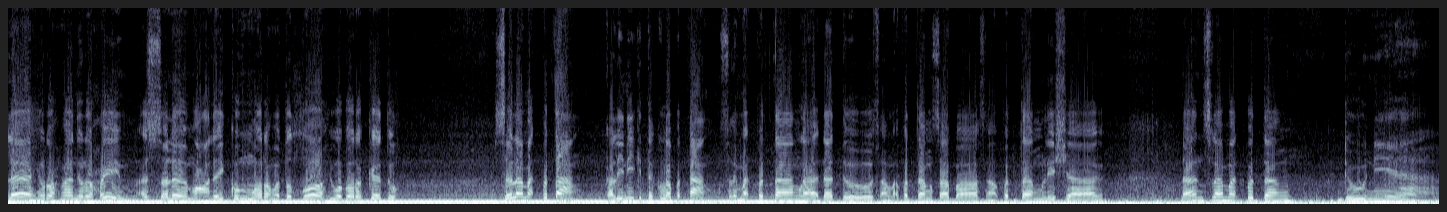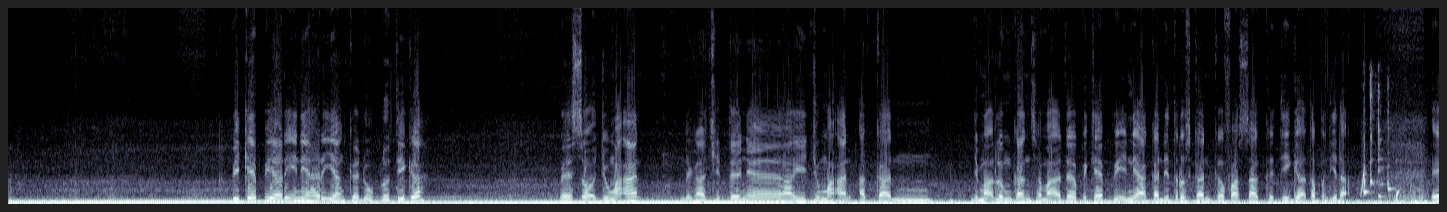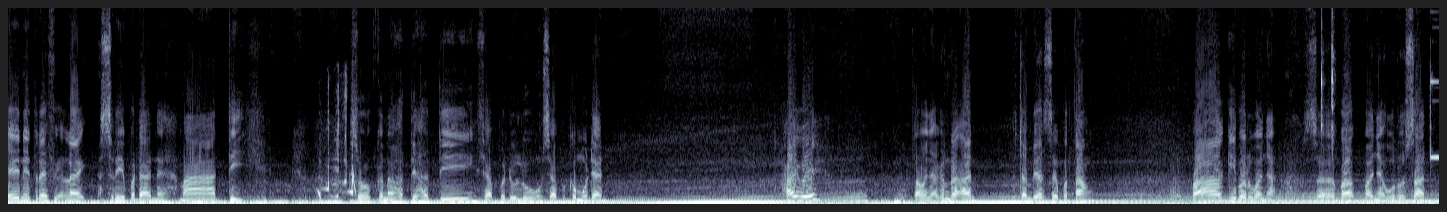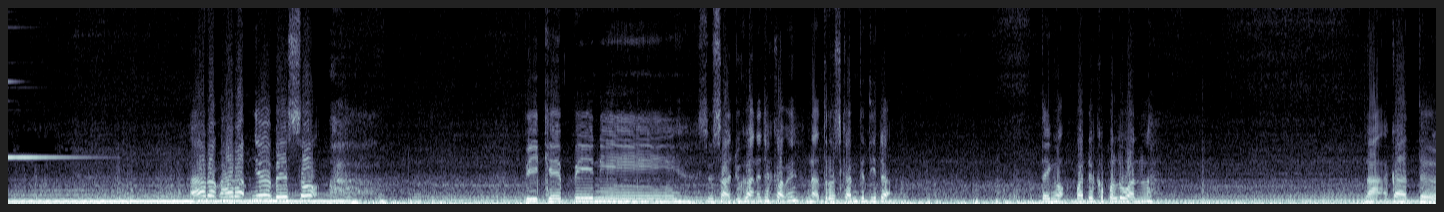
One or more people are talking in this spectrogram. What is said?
Bismillahirrahmanirrahim. Assalamualaikum warahmatullahi wabarakatuh. Selamat petang. Kali ni kita keluar petang. Selamat petang lah Datuk. Selamat petang Sabah. Selamat petang Malaysia. Dan selamat petang Dunia. PKP hari ini hari yang ke-23 Besok Jumaat. Dengan ceritanya Hari Jumaat akan Dimaklumkan sama ada PKP ini akan diteruskan ke fasa ketiga ataupun tidak. Eh ni traffic light Seri Perdana. Mati. So kena hati-hati Siapa dulu Siapa kemudian. Highway. Tak banyak kenderaan. Macam biasa petang. Pagi baru banyak. Sebab banyak urusan. Harap-harapnya besok PKP ni Susah juga nak cakap eh. Nak teruskan ke tidak Tengok pada keperluan lah. Nak kata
